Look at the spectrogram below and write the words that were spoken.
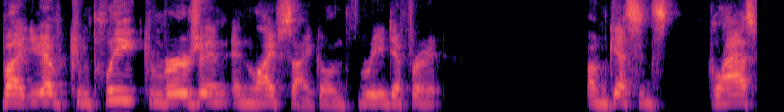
but you have complete conversion and life cycle in three different. I'm guessing glass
